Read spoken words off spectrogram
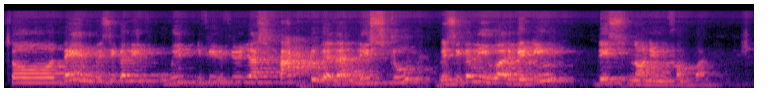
So then basically, with, if, you, if you just start together these two, basically you are getting this non-uniform quantization.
